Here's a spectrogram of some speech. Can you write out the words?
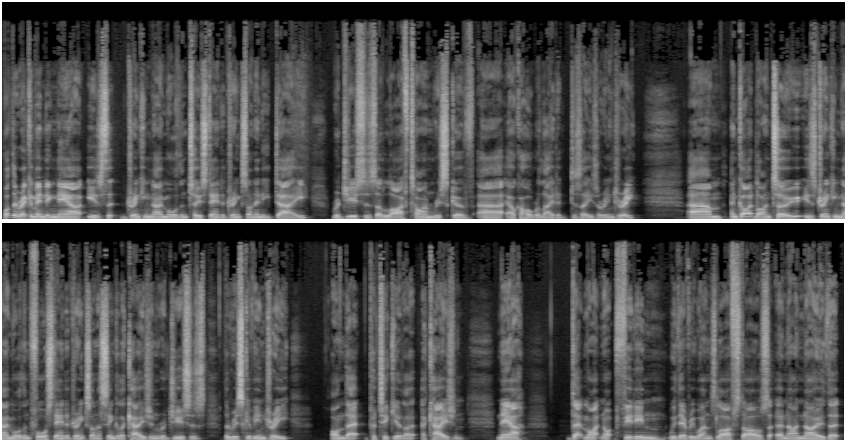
What they're recommending now is that drinking no more than two standard drinks on any day reduces a lifetime risk of uh, alcohol related disease or injury. Um, and guideline two is drinking no more than four standard drinks on a single occasion reduces the risk of injury on that particular occasion. Now, that might not fit in with everyone's lifestyles, and I know that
